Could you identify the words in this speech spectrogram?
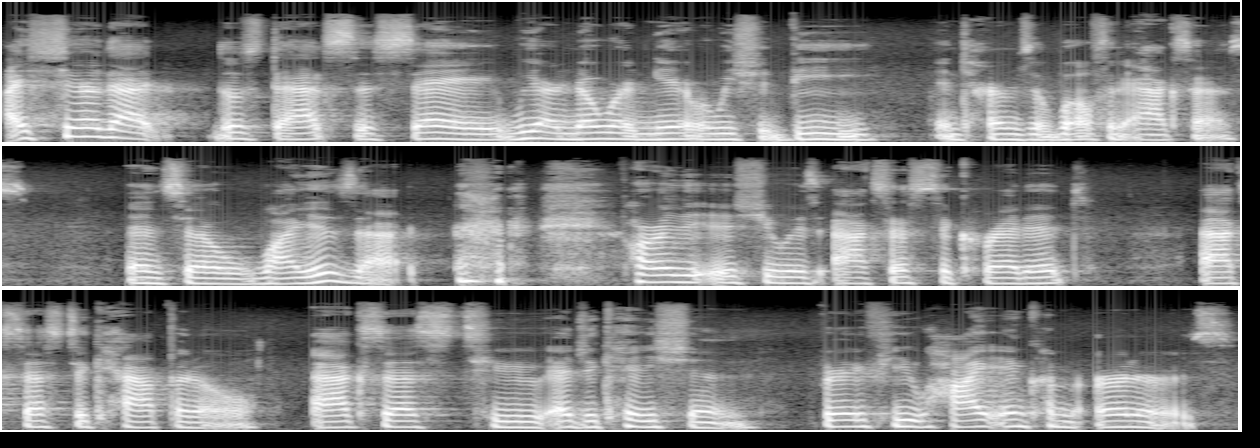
I share that those stats to say we are nowhere near where we should be in terms of wealth and access. And so, why is that? Part of the issue is access to credit, access to capital, access to education, very few high income earners.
